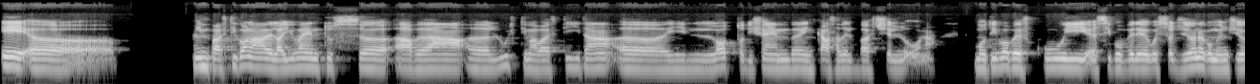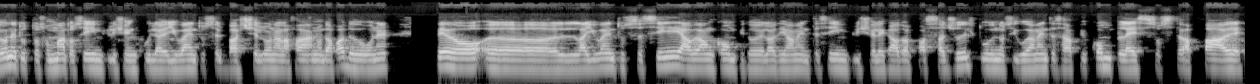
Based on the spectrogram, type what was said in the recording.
E in particolare la Juventus avrà l'ultima partita l'8 dicembre in casa del Barcellona motivo per cui eh, si può vedere questo girone come un girone tutto sommato semplice in cui la Juventus e il Barcellona la faranno da padrone, però eh, la Juventus se avrà un compito relativamente semplice legato al passaggio del turno, sicuramente sarà più complesso strappare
